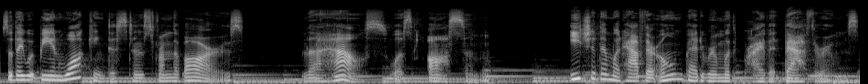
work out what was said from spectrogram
so they would be in walking distance from the bars. The house was awesome. Each of them would have their own bedroom with private bathrooms.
